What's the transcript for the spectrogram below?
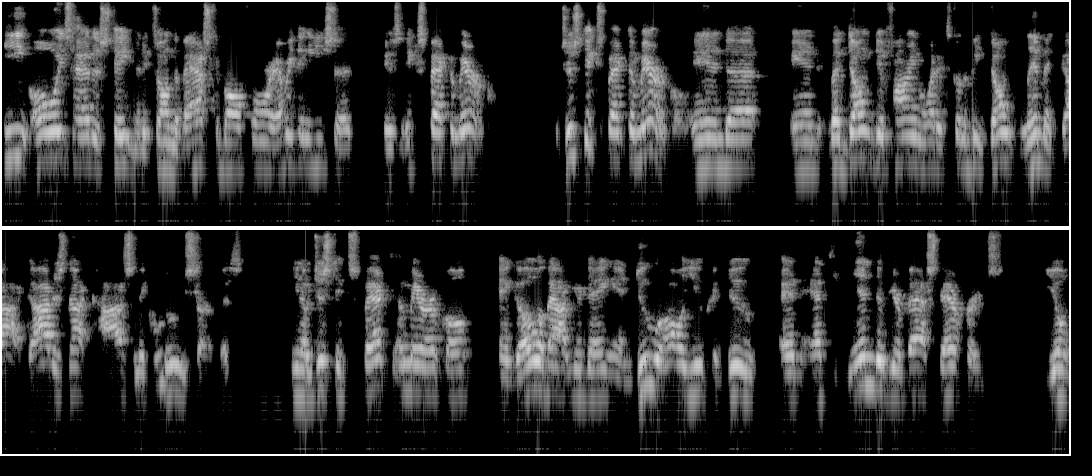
he always had a statement. It's on the basketball floor. Everything he said is expect a miracle. Just expect a miracle, and uh, and but don't define what it's going to be. Don't limit God. God is not cosmic room service. You know, just expect a miracle and go about your day and do all you can do. And at the end of your best efforts, you'll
